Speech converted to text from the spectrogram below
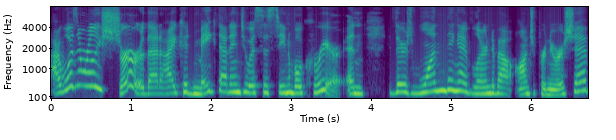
I wasn't really sure that I could make that into a sustainable career. And if there's one thing I've learned about entrepreneurship,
